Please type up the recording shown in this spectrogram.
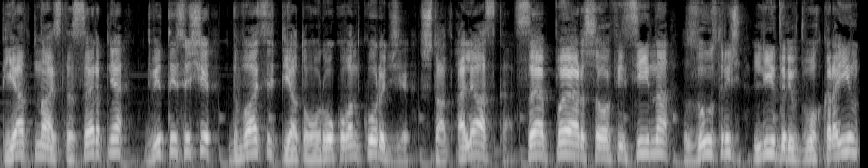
15 серпня 2025 року в Анкориджі, штат Аляска. Це перша офіційна зустріч лідерів двох країн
